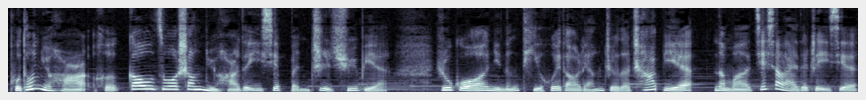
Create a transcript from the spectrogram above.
普通女孩和高作商女孩的一些本质区别，如果你能体会到两者的差别，那么接下来的这一些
